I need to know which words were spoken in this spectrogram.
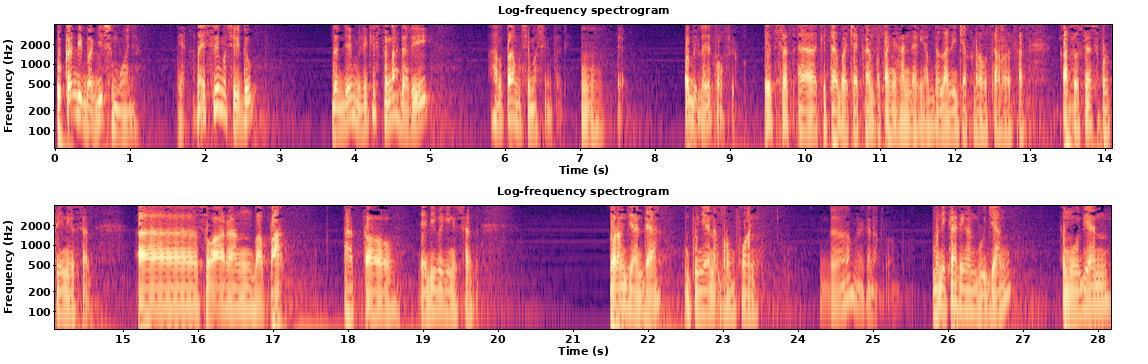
Bukan dibagi semuanya. Ya. Nah istri masih hidup dan dia memiliki setengah dari harta masing-masing tadi. Mhm. Ya. Wabillahi taufik. Ya, Ustaz, eh, kita bacakan pertanyaan dari Abdullah di Jakarta Utara, Ustaz. Kasusnya seperti ini, Ustaz. Eh, seorang bapak atau jadi begini, Ustaz. Seorang janda mempunyai anak perempuan, Anda mereka anak perempuan. menikah dengan bujang, kemudian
